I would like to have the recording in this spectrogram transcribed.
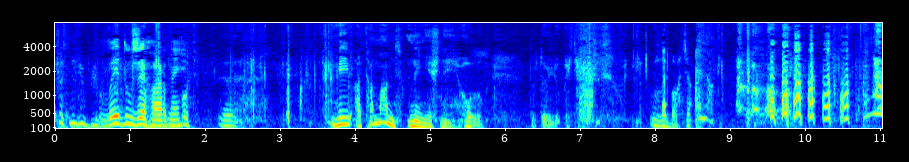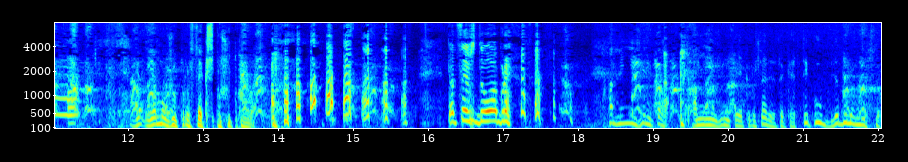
щось не люблю. Ви дуже гарний. От е, мій атаман нинішній голуб, то той любить улибатися. А я? Я, я можу про секс пошуткувати. Та це ж добре. А мені жінка, а мені жінка як розсаде таке, типу, бляду на місто.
